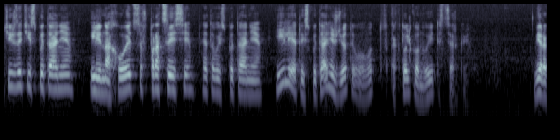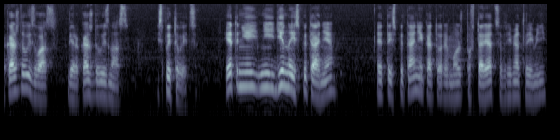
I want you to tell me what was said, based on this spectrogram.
через эти испытания, или находится в процессе этого испытания, или это испытание ждет его вот как только он выйдет из церкви. Вера каждого из вас, вера каждого из нас испытывается. Это не, не единое испытание, это испытание, которое может повторяться время от времени.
